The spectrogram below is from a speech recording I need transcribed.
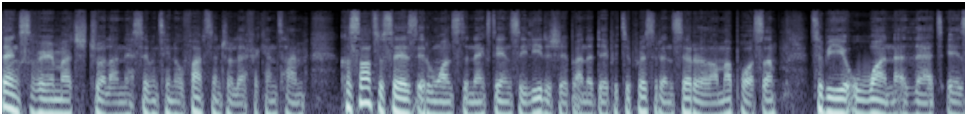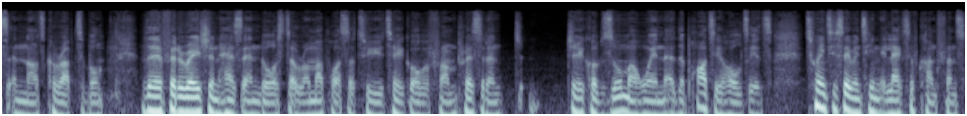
Thanks very much, Jolan. 1705 Central African Time. COSATU says it wants the next ANC leadership under Deputy President Cyril Ramaphosa to be one that is not corruptible. The Federation has endorsed Ramaphosa to take over from President Jacob Zuma when the party holds its 2017 elective conference.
